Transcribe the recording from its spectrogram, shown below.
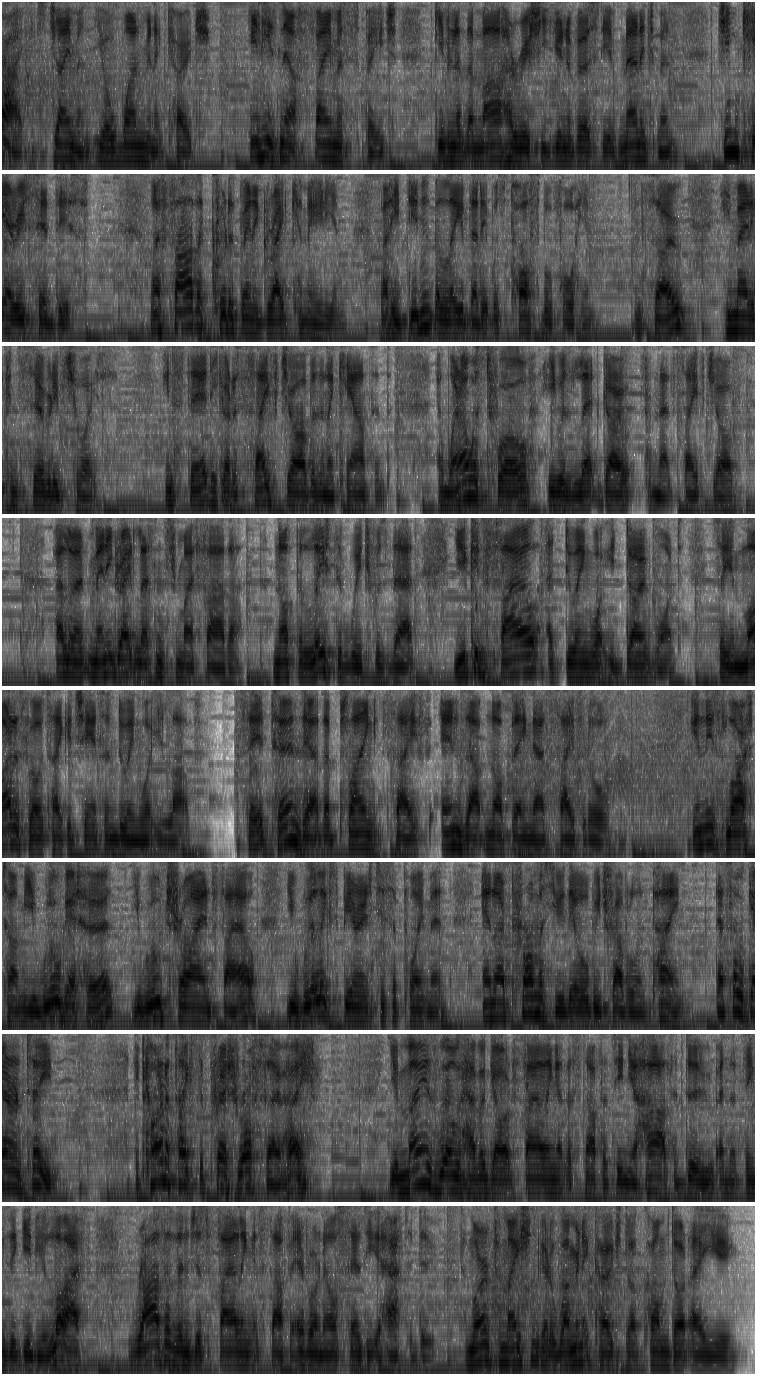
Hi, it's Jamin, your one minute coach. In his now famous speech given at the Maharishi University of Management, Jim Carrey said this My father could have been a great comedian, but he didn't believe that it was possible for him, and so he made a conservative choice. Instead, he got a safe job as an accountant, and when I was 12, he was let go from that safe job. I learnt many great lessons from my father, not the least of which was that you can fail at doing what you don't want, so you might as well take a chance on doing what you love. See, it turns out that playing it safe ends up not being that safe at all. In this lifetime, you will get hurt, you will try and fail, you will experience disappointment, and I promise you there will be trouble and pain. That's all guaranteed. It kind of takes the pressure off, though, hey? You may as well have a go at failing at the stuff that's in your heart to do and the things that give you life, rather than just failing at stuff everyone else says that you have to do. For more information, go to one minute oneminutecoach.com.au.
